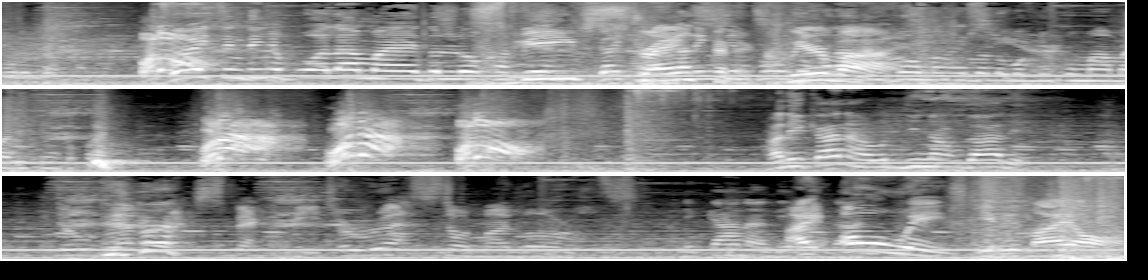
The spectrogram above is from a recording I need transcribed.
puro lang. Guys, hindi nyo po alam mga idolo Speed, guys, strength, magaling and din po clear yung kalaban mind. ko, mga idolo. Huwag nyo pong mamalitan to pre. Halika na, huwag di na ako galit. Don't ever expect me to rest on my laurels. Halika na, di na I ako galit. always give it my all.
